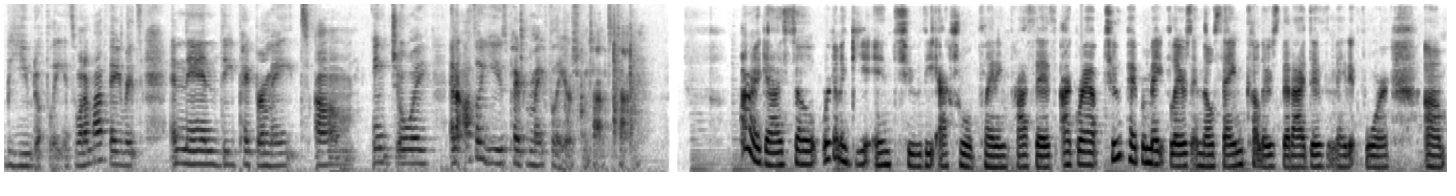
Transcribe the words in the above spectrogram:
beautifully. It's one of my favorites. And then the Papermate um, Inkjoy. And I also use Papermate flares from time to time. Alright guys, so we're going to get into the actual planning process. I grabbed two Papermate flares in those same colors that I designated for um,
